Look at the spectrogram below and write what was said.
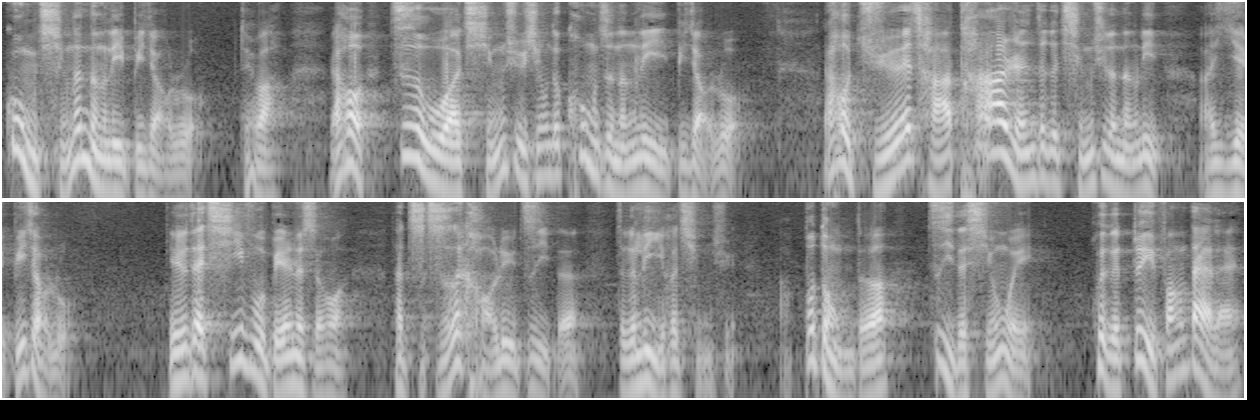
共情的能力比较弱，对吧？然后自我情绪行为的控制能力比较弱，然后觉察他人这个情绪的能力啊也比较弱，也就是在欺负别人的时候啊，他只考虑自己的这个利益和情绪啊，不懂得自己的行为会给对方带来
